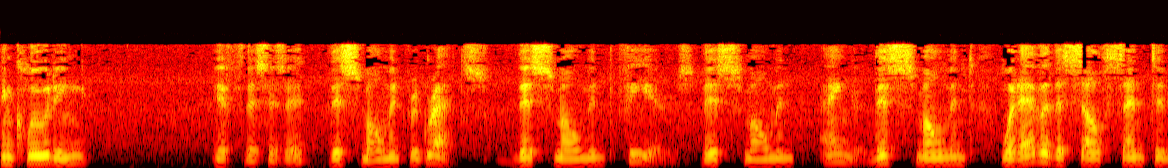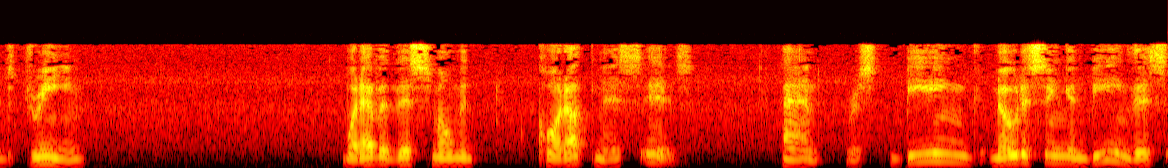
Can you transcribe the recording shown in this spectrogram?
Including, if this is it, this moment regrets, this moment fears, this moment anger, this moment whatever the self-centered dream, whatever this moment caught upness is. And being, noticing and being this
